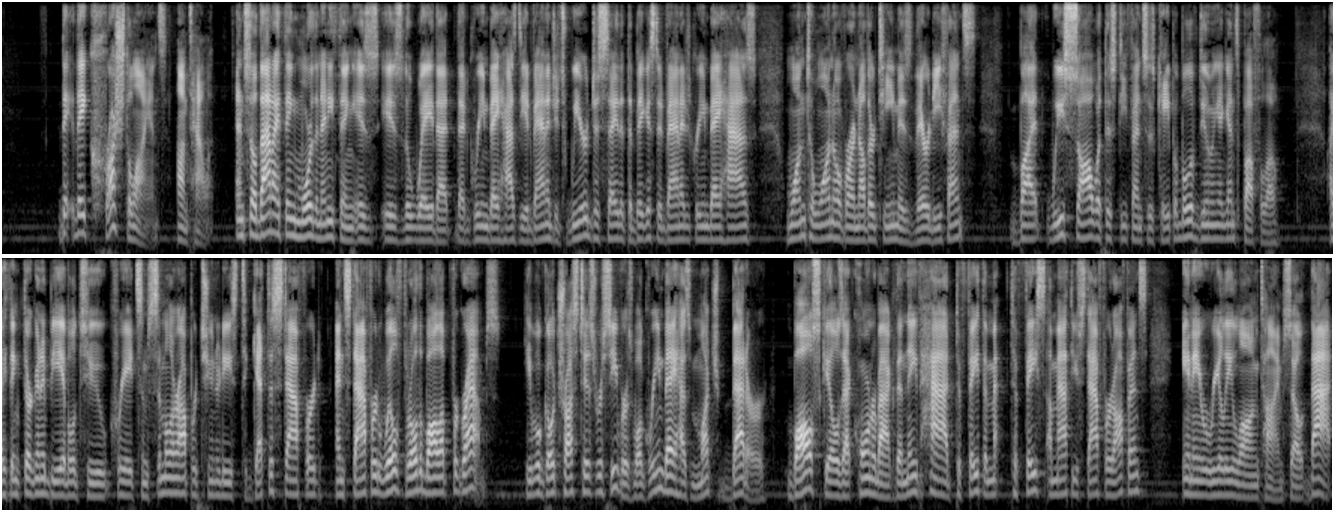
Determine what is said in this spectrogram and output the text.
they, they crushed the Lions on talent. And so that I think more than anything is is the way that that Green Bay has the advantage. It's weird to say that the biggest advantage Green Bay has one to one over another team is their defense, but we saw what this defense is capable of doing against Buffalo. I think they're going to be able to create some similar opportunities to get to Stafford, and Stafford will throw the ball up for grabs. He will go trust his receivers. While Green Bay has much better ball skills at cornerback than they've had to face a, to face a Matthew Stafford offense in a really long time. So that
